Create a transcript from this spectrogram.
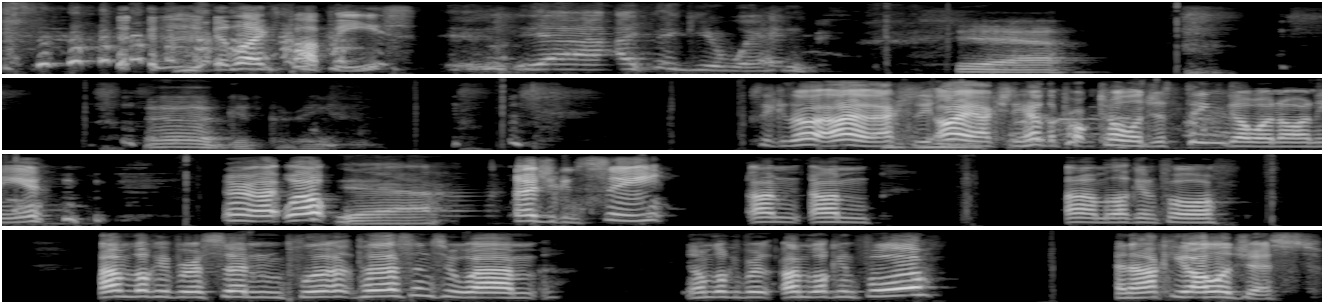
it likes puppies. Yeah, I think you win. Yeah. Oh, good grief. Because I, I actually, I actually have the proctologist thing going on here. All right. Well, Yeah. as you can see, I'm, I'm, I'm looking for, I'm looking for a certain person to, um, I'm looking for, I'm looking for an archaeologist.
